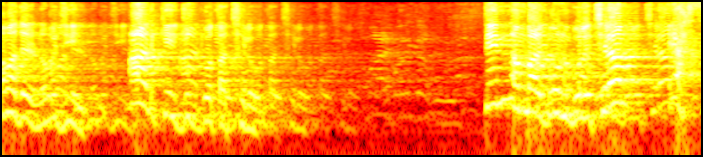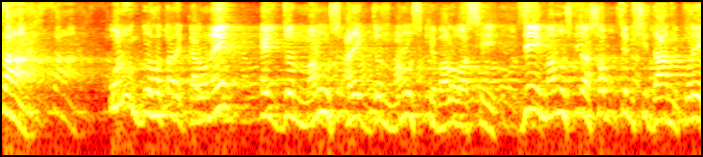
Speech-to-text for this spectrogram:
আমাদের নবীজি আর কি যোগ্যতা ছিল? তিন নাম্বার গুণ বলেছিলাম, ইহসান। অনুগ্রহতার কারণে একজন মানুষ আরেকজন মানুষকে ভালোবাসে। যে মানুষটা সবচেয়ে বেশি দান করে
